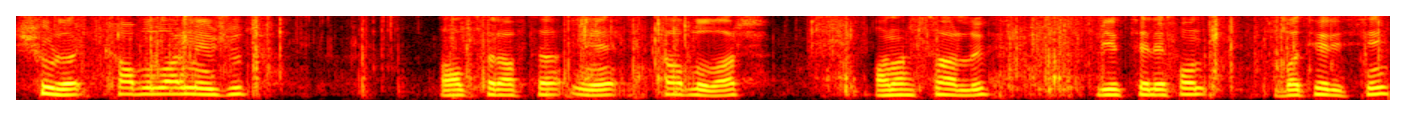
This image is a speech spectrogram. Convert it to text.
Şurada kablolar mevcut. Alt tarafta yine kablolar, anahtarlık, bir telefon bataryası.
